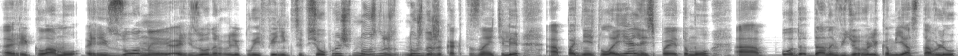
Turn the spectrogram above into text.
рекламу Аризоны, Arizona Roleplay Phoenix и всего прочего, нужно, нужно же как-то, знаете ли, а, поднять лояльность, поэтому а, под данным видеороликом я оставлю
